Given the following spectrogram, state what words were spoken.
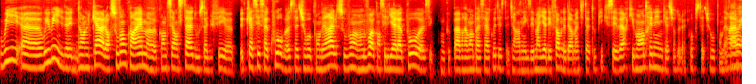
Oui, euh, oui, oui. Dans le cas, alors souvent quand même, euh, quand c'est un stade où ça lui fait euh, casser sa courbe staturo-pondérale, souvent on le voit quand c'est lié à la peau, c'est qu'on peut pas vraiment passer à côté. C'est-à-dire un eczéma, il y a des formes de dermatite atopique sévère qui vont entraîner une cassure de la courbe staturo-pondérale.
